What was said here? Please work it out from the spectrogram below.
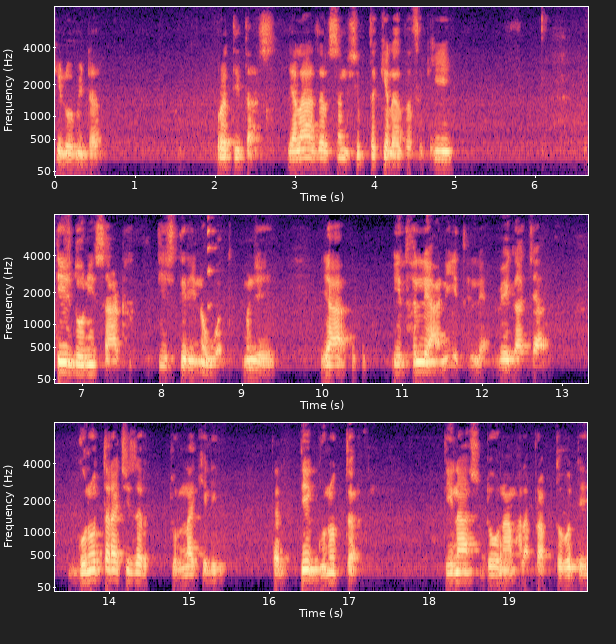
किलोमीटर प्रति तास याला जर संक्षिप्त केलं जसं की तीस दोन्ही साठ तीस तिरी नव्वद. म्हणजे या इथल्या आणि इथल्या वेगाच्या गुणोत्तराची जर तुलना केली तर ते गुणोत्तर तीनास दोन आम्हाला प्राप्त होते.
